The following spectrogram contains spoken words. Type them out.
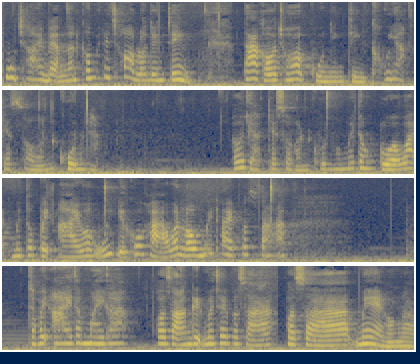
ผู้ชายแบบนั้นเขาไม่ได้ชอบเราจริง ๆ ถ้าเขาชอบคุณจริง ๆเขาอยากจะสอนคุณค่ะ เขาอยากจะสอนคุณคุณไม่ต้องกลัวว่า ไม่ต้องไปอายว่าอุ้ยเดี๋ยวเขาหาว่าเราไม่ได้ภาษา จะไปอายทำไมคะภาษาอังกฤษไม่ใช่ภาษาภาษาแม่ของเรา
